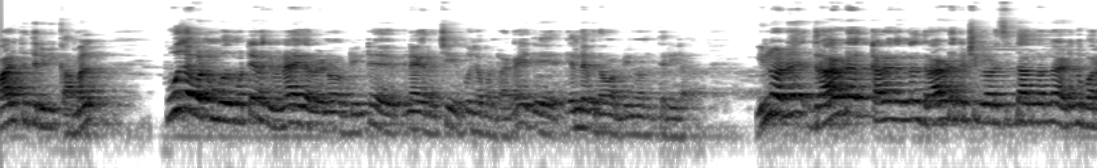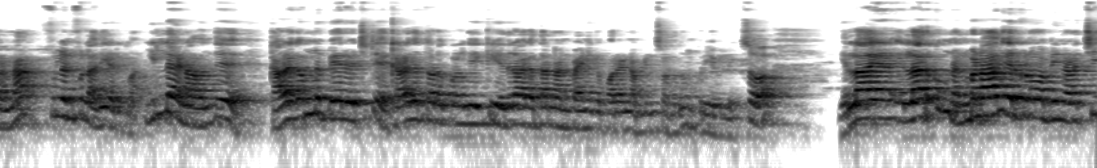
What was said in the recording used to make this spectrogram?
வாழ்த்து தெரிவிக்காமல் பூஜை பண்ணும்போது மட்டும் எனக்கு விநாயகர் வேணும் அப்படின்ட்டு விநாயகர் வச்சு பூஜை பண்ணுறாங்க இது எந்த விதம் அப்படின்னு வந்து தெரியல. இன்னொன்று திராவிட கழகங்கள் திராவிட கட்சிகளோட சித்தாந்தம் தான் எடுக்க போகிறேன்னா ஃபுல் அண்ட் ஃபுல் அதையும் எடுக்கலாம். இல்லை நான் வந்து கழகம்னு பேர் வச்சுட்டு கழகத்தோட கொள்கைக்கு எதிராகத்தான் நான் பயணிக்க போகிறேன் அப்படின்னு சொல்கிறதும் புரியவில்லை. ஸோ எல்லா எல்லாருக்கும் நண்பனாக இருக்கணும் அப்படின்னு நினச்சி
